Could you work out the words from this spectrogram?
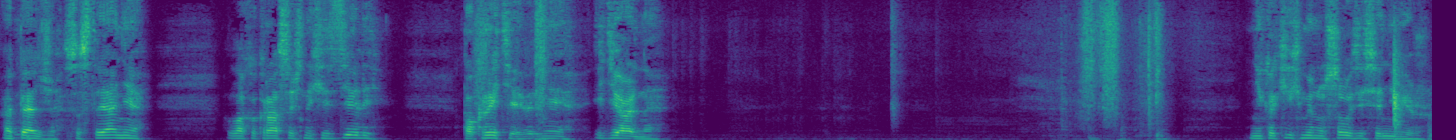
Опять же, состояние лакокрасочных изделий, покрытие, вернее, идеальное. Никаких минусов здесь я не вижу.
